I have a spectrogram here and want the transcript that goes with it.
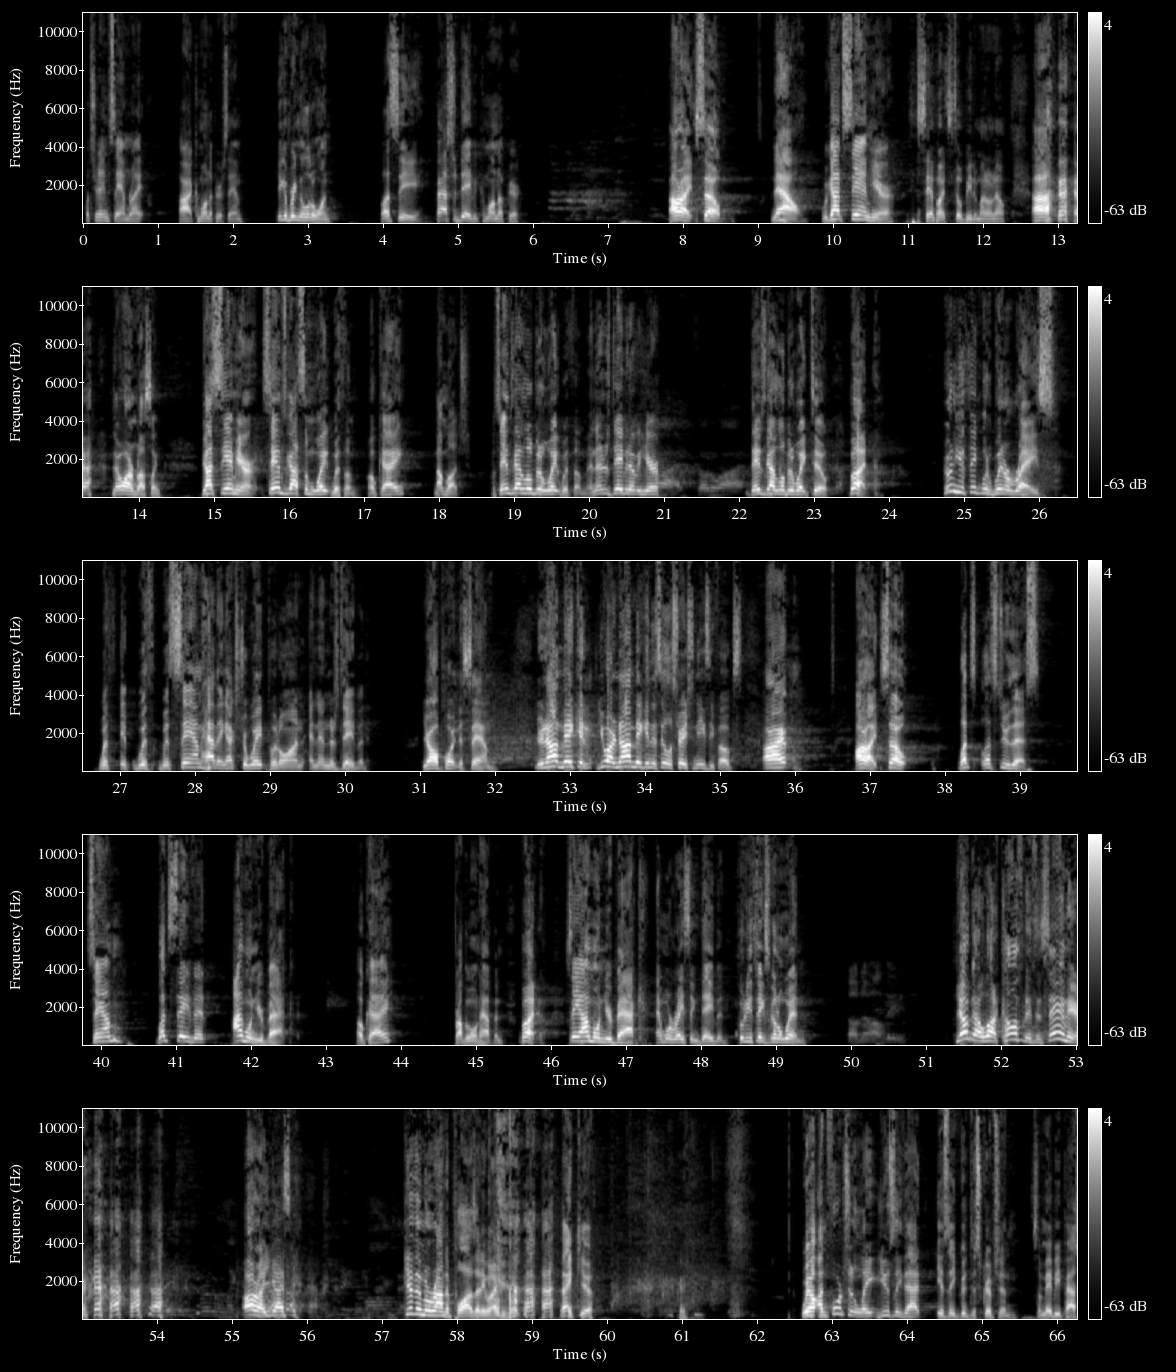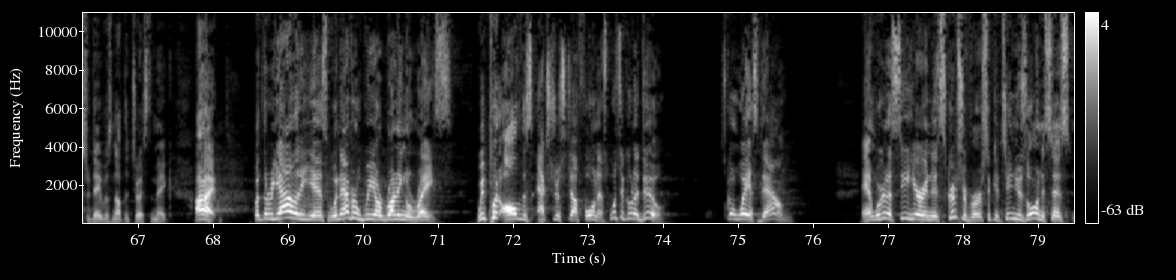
what's your name? Sam, right? All right, come on up here, Sam. You can bring the little one. Let's see. Pastor David, come on up here. All right, so now we got Sam here. Sam might still beat him, I don't know. Uh, no arm wrestling. Got Sam here. Sam's got some weight with him, okay? Not much. But Sam's got a little bit of weight with him. And then there's David over here. Dave's got a little bit of weight too. But who do you think would win a race with, it, with, with Sam having extra weight put on and then there's David? You're all pointing to Sam. You're not making, you are not making this illustration easy, folks. All right? All right, so let's, let's do this. Sam, let's say that I'm on your back. Okay? Probably won't happen. But say I'm on your back and we're racing David. Who do you think's going to win? Oh no, I'll beat him. Y'all got a lot of confidence in Sam here. All right, you guys. Give them a round of applause anyway. Thank you. Well, unfortunately, usually that is a good description. So maybe Pastor Dave was not the choice to make. All right. But the reality is, whenever we are running a race, we put all this extra stuff on us. What's it going to do? It's going to weigh us down. And we're going to see here in this scripture verse, it continues on. It says,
